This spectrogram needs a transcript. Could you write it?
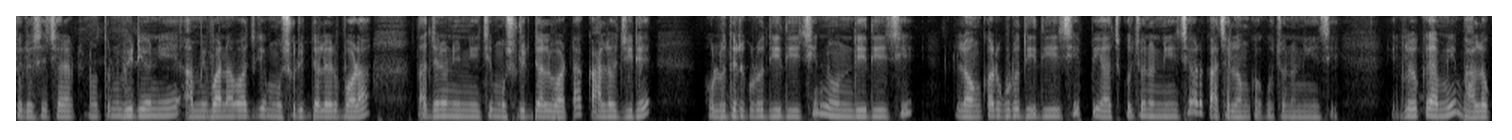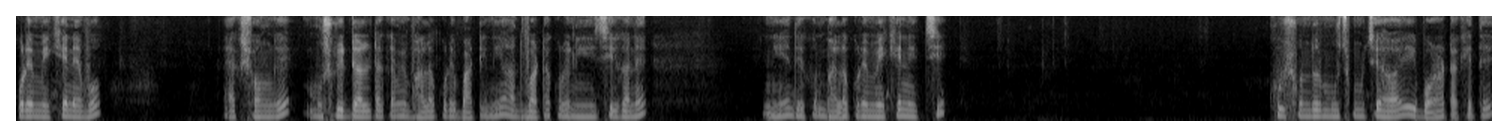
চলে এসেছি আর একটা নতুন ভিডিও নিয়ে। আমি বানাবো আজকে মুসুরির ডালের বড়া। তার জন্য নিয়ে নিয়েছি মুসুরির ডাল বাটা কালো জিরে হলুদের গুঁড়ো দিয়ে দিয়েছি নুন দিয়ে দিয়েছি লঙ্কার গুঁড়ো দিয়ে দিয়েছি পেঁয়াজ কুচোনো নিয়েছি আর কাঁচা লঙ্কা কুচোনো নিয়েছি। এগুলোকে আমি ভালো করে মেখে নেব। একসঙ্গে মুসুরির ডালটাকে আমি ভালো করে বাটি নিয়ে আধ বাটা করে নিয়েছি এখানে। নিয়ে দেখুন, ভালো করে মেখে নিচ্ছি। খুব সুন্দর মুচমুচে হয় এই বড়াটা খেতে।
